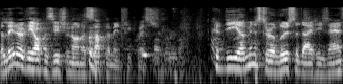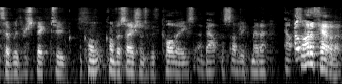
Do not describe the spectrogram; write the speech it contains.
The Leader of the Opposition on a supplementary question. Could the uh, Minister elucidate his answer with respect to con- conversations with colleagues about the subject matter outside of Cabinet?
